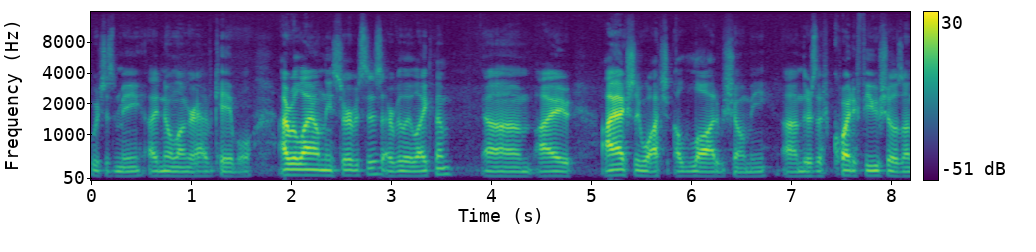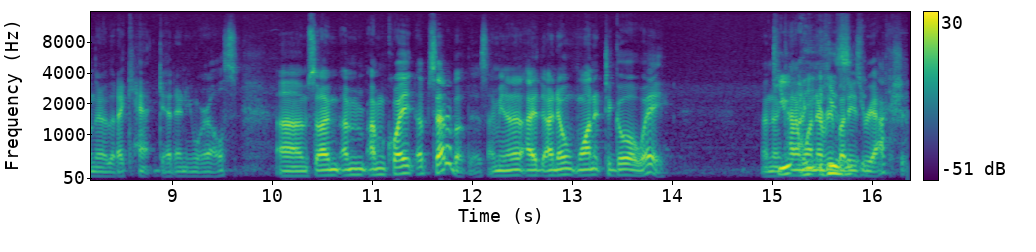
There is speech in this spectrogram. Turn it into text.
which is me. I no longer have cable. I rely on these services. I really like them. Um, I I actually watch a lot of Shomi. Um, there's a, quite a few shows on there that I can't get anywhere else. Um, so I'm, I'm I'm quite upset about this. I mean, I, I don't want it to go away. And I Do you- kind of want everybody's reaction.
